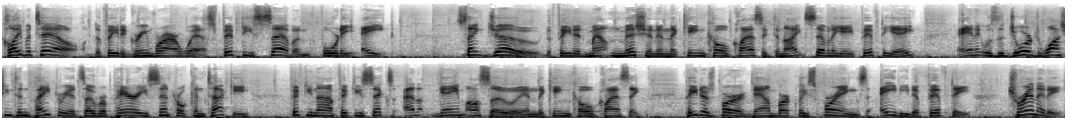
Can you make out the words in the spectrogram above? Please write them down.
Clay Battelle defeated Greenbrier West 57 48. St. Joe defeated Mountain Mission in the King Cole Classic tonight 78 58. And it was the George Washington Patriots over Perry Central Kentucky 59 56 game also in the King Cole Classic. Petersburg down Berkeley Springs 80 to 50. Trinity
